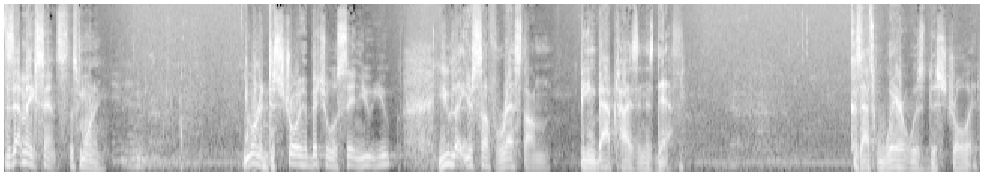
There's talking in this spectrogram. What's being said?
does that make sense this morning? You want to destroy habitual sin, you, you, you let yourself rest on being baptized in his death. Because that's where it was destroyed.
